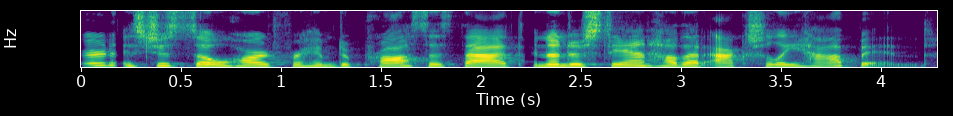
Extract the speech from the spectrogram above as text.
It's just so hard for him to process that and understand how that actually happened.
